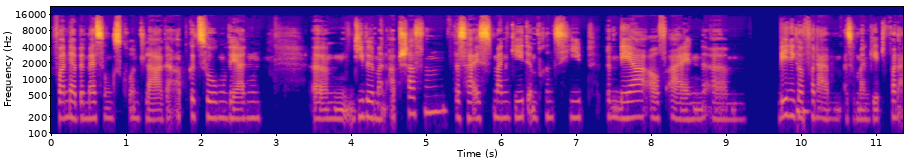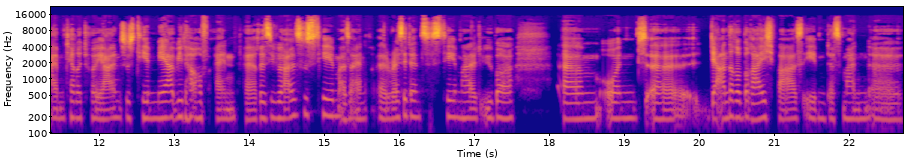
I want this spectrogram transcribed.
von der Bemessungsgrundlage abgezogen werden, ähm, die will man abschaffen. Das heißt, man geht im Prinzip mehr auf ein ähm, weniger mhm. von einem, also man geht von einem territorialen System mehr wieder auf ein äh, Residualsystem, also ein äh, Residenzsystem halt über Ähm, und äh, der andere Bereich war es eben, dass man, äh,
